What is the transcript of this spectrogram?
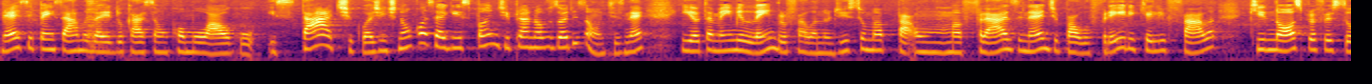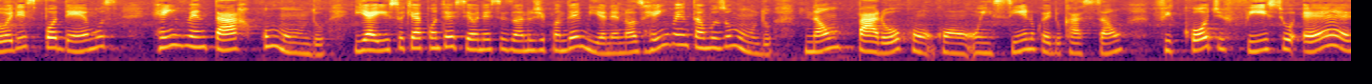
né? Se pensarmos a educação como algo estático, a gente não consegue expandir para novos horizontes, né? E eu também me lembro falando disso uma, uma frase, né, de Paulo Freire que ele fala que nós professores podemos reinventar o mundo. E é isso que aconteceu nesses anos de pandemia, né? Nós reinventamos o mundo. Não parou com, com o ensino, com a educação, ficou difícil, é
